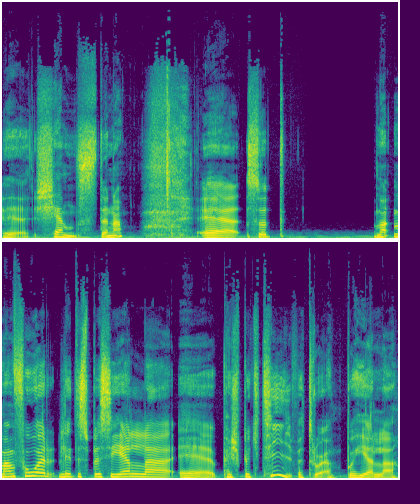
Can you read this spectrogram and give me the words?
eh, tjänsterna. så så att man får lite speciella eh, perspektiv tror jag på hela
